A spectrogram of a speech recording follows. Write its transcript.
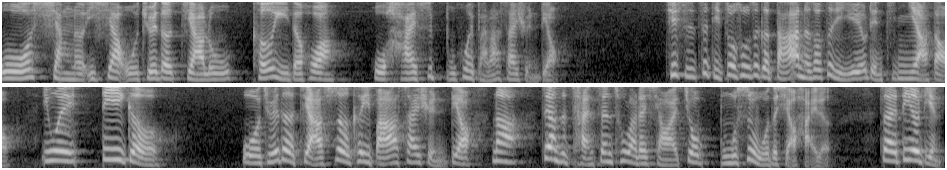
我想了一下，我觉得假如可以的话，我还是不会把它筛选掉。其实自己做出这个答案的时候，自己也有点惊讶到，因为第一个，我觉得假设可以把它筛选掉，那这样子产生出来的小孩就不是我的小孩了。在第二点，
